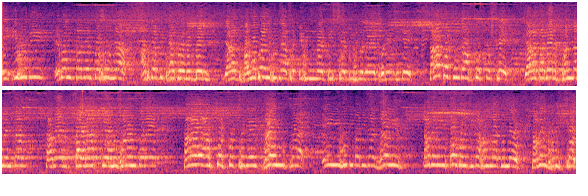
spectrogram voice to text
এই ইহুদি এবং তাদের দোসররা, আজকে আপনি খেয়াল করে দেখবেন, যারা ধর্মপ্রাণ ইহুদি আছে, বিভিন্ন বিশ্বের বিভিন্ন জায়গায় ছড়িয়ে ছিটে, তারা পর্যন্ত আফসোস করছে, যারা তাদের ফান্ডামেন্টাল তাদের তাওরাতকে অনুসরণ করে তারাও আফসোস করছে যে এই জায়নিস্টরা জায়নিস্ট তাদের এই হামলার জন্য তাদের ভবিষ্যৎ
